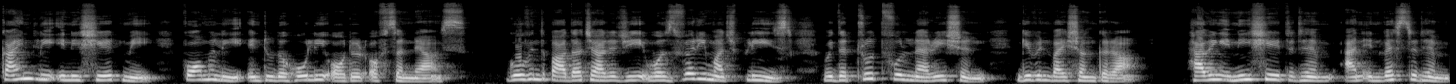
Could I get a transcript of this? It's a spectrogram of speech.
Kindly initiate me formally into the holy order of sannyas. Govind Padacharya was very much pleased with the truthful narration given by Shankara having initiated him and invested him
